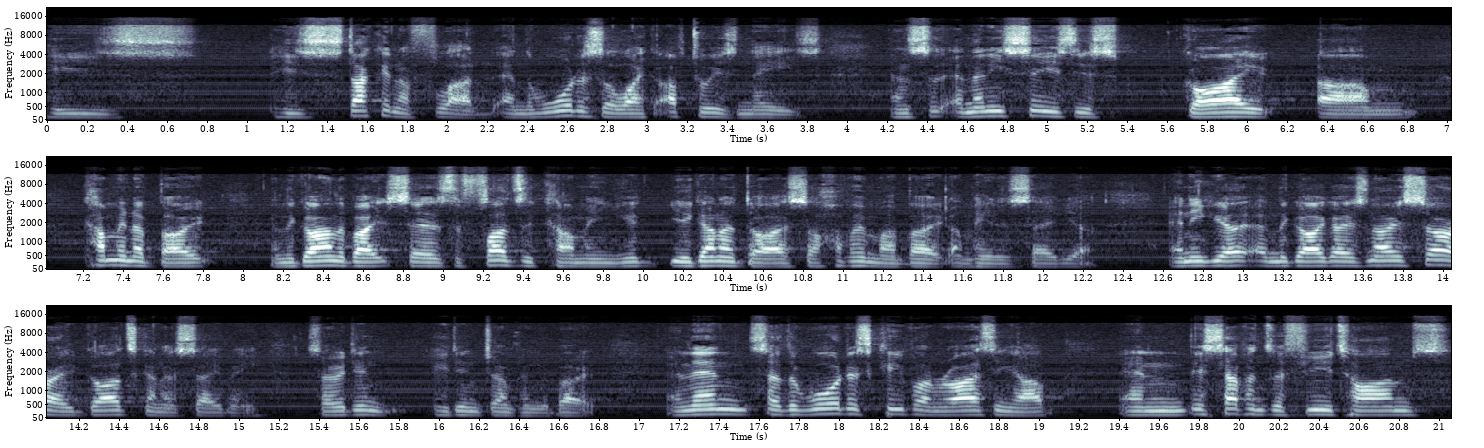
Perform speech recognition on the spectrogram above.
he's he's stuck in a flood, and the waters are like up to his knees, and so, and then he sees this guy um, come in a boat, and the guy on the boat says, "The floods are coming. You, you're going to die, so hop in my boat. I'm here to save you." And he go, and the guy goes, "No, sorry, God's going to save me." So he didn't he didn't jump in the boat. And then so the waters keep on rising up, and this happens a few times.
